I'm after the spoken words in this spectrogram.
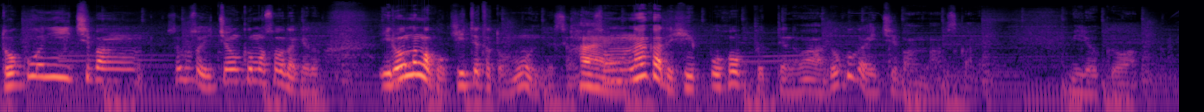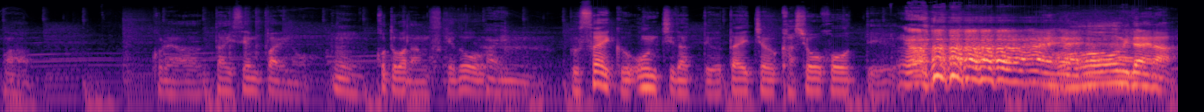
どこに一番それこそ一音くんもそうだけどいろんなのを聞いてたと思うんですよ、ね。はい。その中でヒップホップっていうのはどこが一番なんですかね？魅力は。まあこれは大先輩のうん。言葉なんですけど、はいブサイク音痴だって歌えちゃう歌唱法っていう、はいはいはいおーみたいな。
